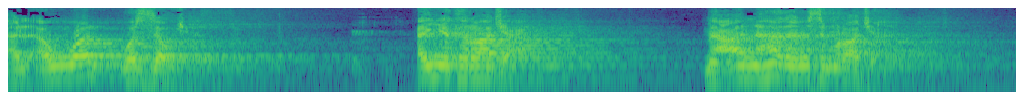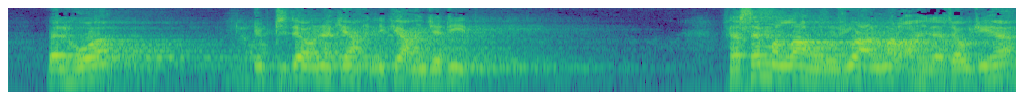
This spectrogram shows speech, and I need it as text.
الأول والزوجة. أن يتراجعا مع أن هذا ليس مراجعة بل هو ابتداء نكاح نكاح جديد. فسمى الله رجوع المرأة إلى زوجها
